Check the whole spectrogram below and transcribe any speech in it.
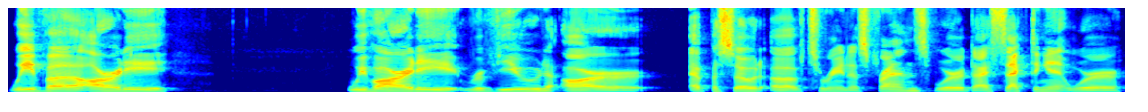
we've uh, already we've already reviewed our episode of Tarina's Friends. We're dissecting it. We're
